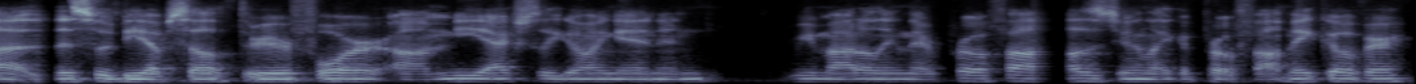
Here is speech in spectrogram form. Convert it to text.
uh, this would be upsell three or four. Um, me actually going in and remodeling their profiles, doing like a profile makeover.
